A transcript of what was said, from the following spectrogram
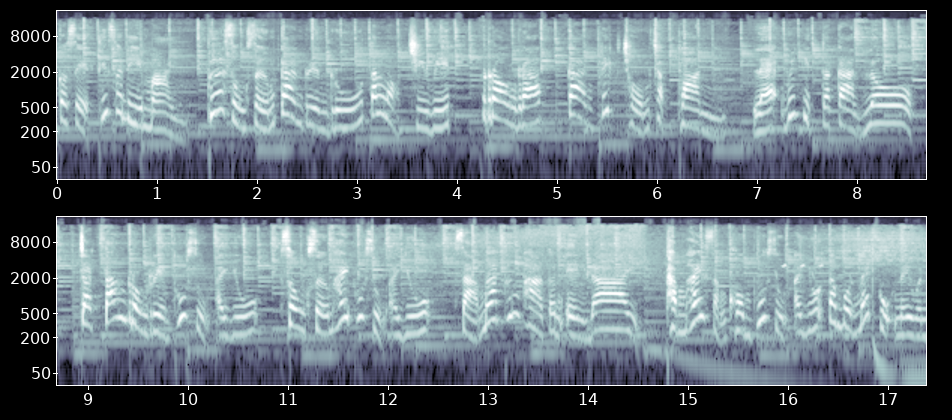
เกษตรทฤษฎีใหม่ เพื่อส่งเสริมการเรียนรู้ตลอดชีวิต รองรับการพลิกโฉมฉับพลัน และวิกฤตการณ์โลก จัดตั้งโรงเรียนผู้สูงอายุ ส่งเสริมให้ผู้สูงอายุ สามารถพึ่งพาตนเองได้ทำให้สังคมผู้สูงอายุตำบลแม่กุในวัน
